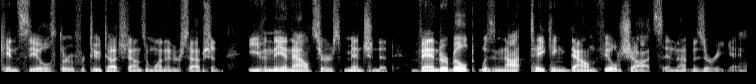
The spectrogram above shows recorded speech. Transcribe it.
Ken Seals threw for two touchdowns and one interception. Even the announcers mentioned it. Vanderbilt was not taking downfield shots in that Missouri game.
